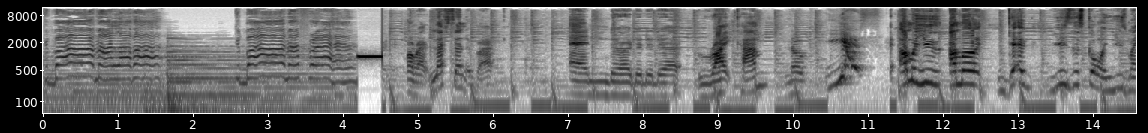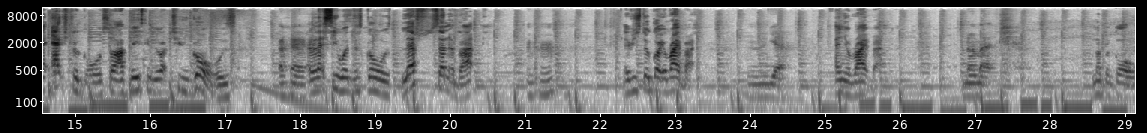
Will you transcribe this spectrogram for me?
Goodbye, my lover. Goodbye, my friend. Alright, left centre back. And uh, the, the, the right cam. Nope. Yes! I'ma use I'ma get a, use this goal and use my extra goal, so I've basically got two goals. Okay. And let's see what this goal is. Left centre back. Mhm. Have you still got your right back? Mm, yeah. And your right back. No match. Another goal.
